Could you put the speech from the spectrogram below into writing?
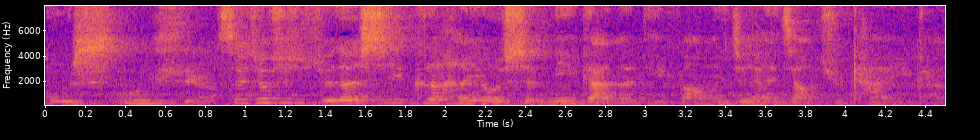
故事，故事。所以就是觉得是一个很有神秘感的地方，一直很想去看一看。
